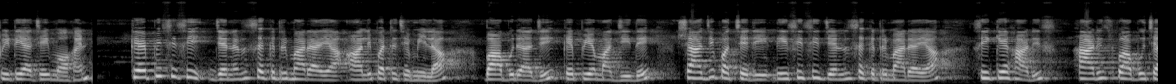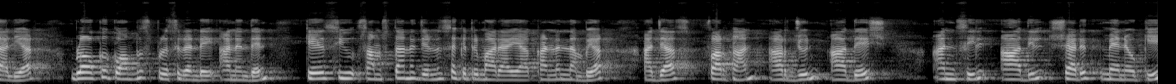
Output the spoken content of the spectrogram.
P T Ajay Mohan K P C C general സെക്രട്ടറിമാരായ Alippatta Jameela Baburaj K P M Majeed Shaji Pacheri D C C general സെക്രട്ടറിമാരായ C K Haris Haris Babu Chaliyar block Congress president Ananthan K S U സംസ്ഥാന ജനറൽ സെക്രട്ടറിമാരായ കണ്ണൻ നമ്പ്യാർ അജാസ് ഫർഹാൻ അർജുൻ ആദേശ് അൻസിൽ ആദിൽ ശരത് മേനോക്കി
